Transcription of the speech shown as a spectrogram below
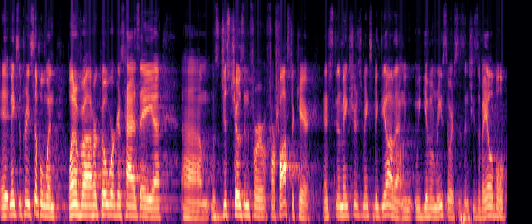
it makes it pretty simple when one of uh, her coworkers has a, uh, um, was just chosen for, for foster care. And she's going to make sure she makes a big deal out of that. We, we give them resources, and she's available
